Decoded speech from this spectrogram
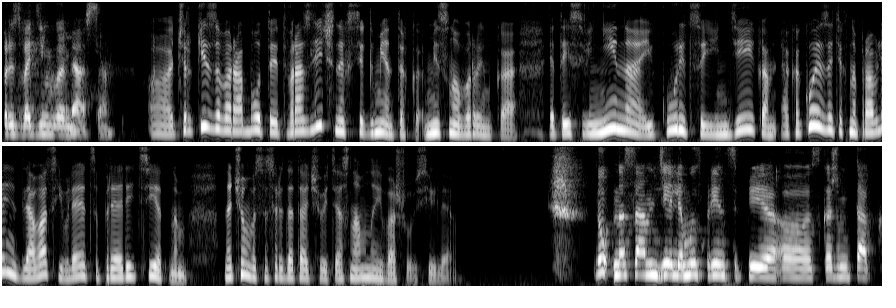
производимого мяса. А, Черкизова работает в различных сегментах мясного рынка. Это и свинина, и курица, и индейка. А какое из этих направлений для вас является приоритетным? На чем вы сосредотачиваете основные ваши усилия? Ну, на самом деле мы, в принципе, э, скажем так,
